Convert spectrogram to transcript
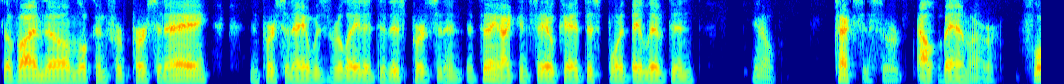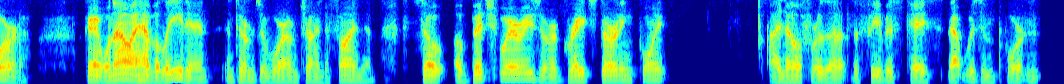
So if I know I'm looking for person A, and person A was related to this person and thing, I can say, okay, at this point they lived in, you know, Texas or Alabama or Florida. Okay, well, now I have a lead in in terms of where I'm trying to find them. So obituaries are a great starting point. I know for the, the Phoebus case, that was important.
